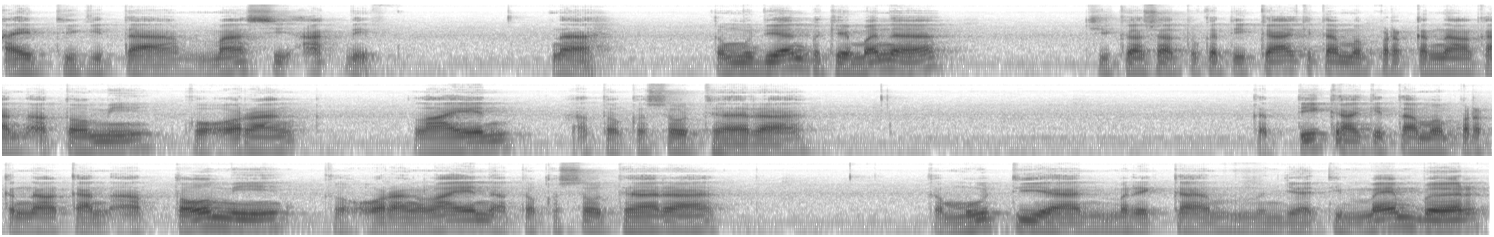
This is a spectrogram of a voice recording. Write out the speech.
ID kita masih aktif. Nah, kemudian bagaimana jika suatu ketika kita memperkenalkan Atomi ke orang lain atau ke saudara? Ketika kita memperkenalkan Atomi ke orang lain atau ke saudara, kemudian mereka menjadi member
